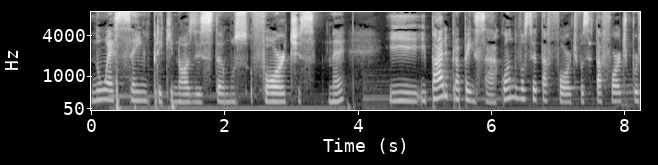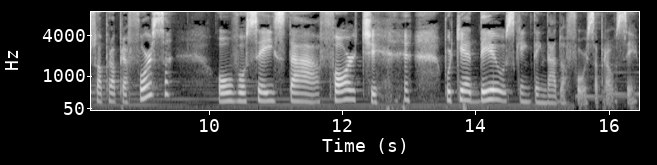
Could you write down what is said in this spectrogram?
Não é sempre que nós estamos fortes, né? E, e pare para pensar: quando você tá forte, você tá forte por sua própria força? Ou você está forte porque é Deus quem tem dado a força para você?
